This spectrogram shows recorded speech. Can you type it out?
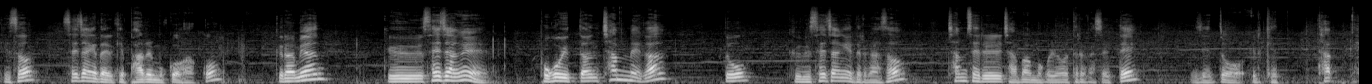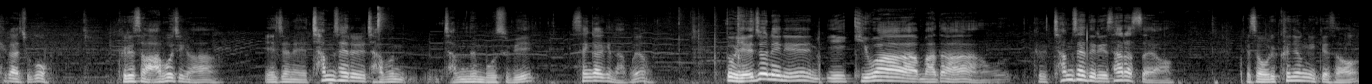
그래서 새장에다 이렇게 발을 묶어 갖고 그러면 그 새장을 보고 있던 참매가 또그 새장에 들어가서 참새를 잡아먹으려고 들어갔을 때 이제 또 이렇게 탁 해가지고 그래서 아버지가 예전에 참새를 잡은 잡는 모습이 생각이 나고요. 또 예전에는 이 기와마다 그 참새들이 살았어요. 그래서 우리 큰형님께서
